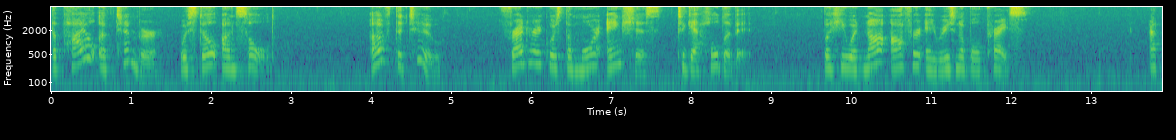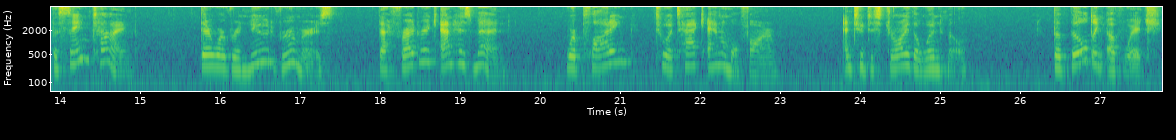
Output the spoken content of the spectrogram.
The pile of timber was still unsold. Of the two, Frederick was the more anxious to get hold of it, but he would not offer a reasonable price. At the same time, there were renewed rumors that Frederick and his men were plotting to attack Animal Farm and to destroy the windmill, the building of which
